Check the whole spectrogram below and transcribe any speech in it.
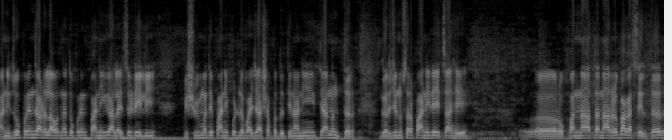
आणि जोपर्यंत झाडं लावत नाही तोपर्यंत पाणी घालायचं डेली पिशवीमध्ये पाणी पडलं पाहिजे अशा पद्धतीनं. आणि त्यानंतर गरजेनुसार पाणी द्यायचं आहे. रोपांना आता नारळ बाग असेल तर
